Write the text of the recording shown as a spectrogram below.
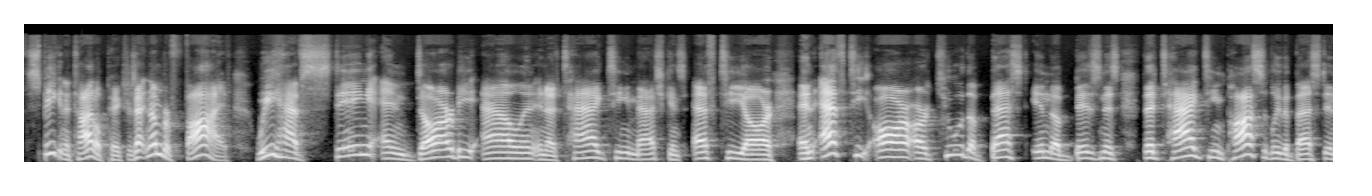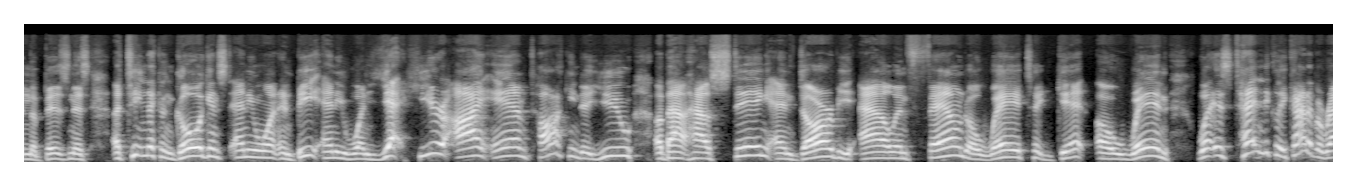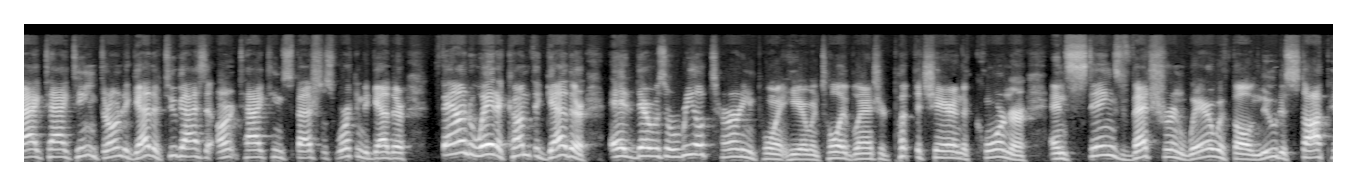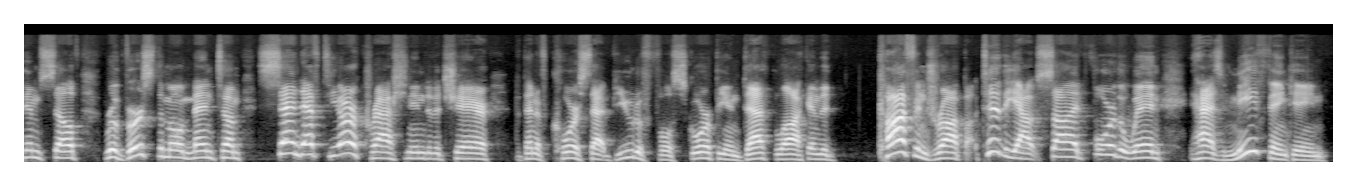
Speaking of title pictures, at number five, we have Sting and Darby Allin in a tag team match against FTR. And FTR are two of the best in the business, the tag team, possibly the best in the business, a team that can go against anyone and beat anyone. Yet here I am talking to you about how Sting and Darby Allin found a way to get a win what is technically kind of a ragtag team thrown together. Two guys that aren't tag team specialists working together found a way to come together. And there was a real turning point here when Tully Blanchard put the chair in the corner and Sting's veteran wherewithal knew to stop himself, reverse the momentum, send FTR crashing into the chair. But then, of course, that beautiful scorpion deathlock and the coffin drop to the outside for the win has me thinking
